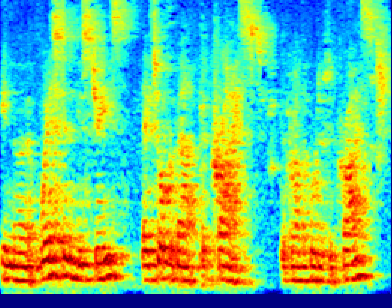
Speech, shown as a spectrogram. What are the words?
In the Western mysteries, they talk about the Christ, the Brotherhood of the Christ,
